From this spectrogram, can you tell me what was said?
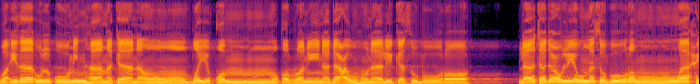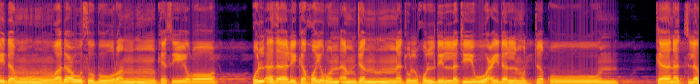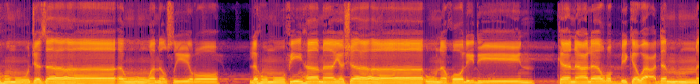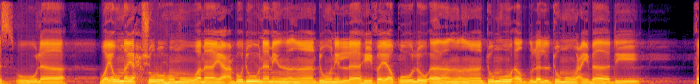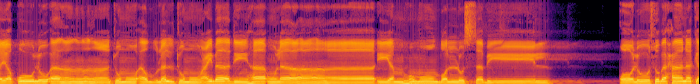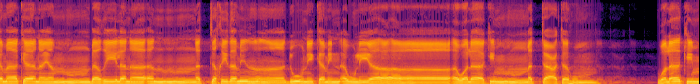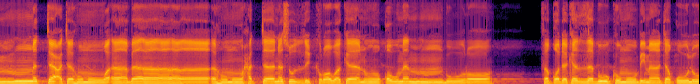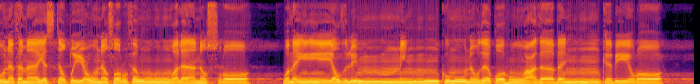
واذا القوا منها مكانا ضيقا مقرنين دعوا هنالك ثبورا لا تدعوا اليوم ثبورا واحدا ودعوا ثبورا كثيرا قل اذلك خير ام جنه الخلد التي وعد المتقون كانت لهم جزاء ومصيرا. لهم فيها ما يشاءون خالدين. كان على ربك وعدا مسؤولا. ويوم يحشرهم وما يعبدون من دون الله فيقول أنتم أضللتم عبادي. فيقول أنتم أضللتم عبادي هؤلاء أم هم ضلوا السبيل؟ قالوا سبحانك ما كان ينبغي لنا أن نتخذ من دونك من أولياء ولكن متعتهم. ولكن متعتهم وآباءهم حتى نسوا الذكر وكانوا قوما بورا. فقد كذبوكم بما تقولون فما يستطيعون صرفا ولا نصرا. ومن يظلم منكم نذقه عذابا كبيرا.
